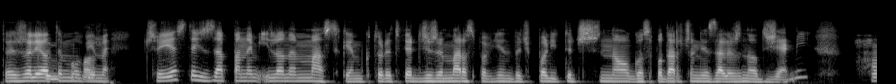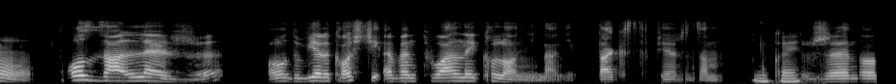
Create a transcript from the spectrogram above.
to jeżeli o tym poważny. mówimy, czy jesteś za panem Elonem Muskiem, który twierdzi, że Mars powinien być polityczno-gospodarczo niezależny od Ziemi? Hmm. To zależy od wielkości ewentualnej kolonii na nim. Tak stwierdzam. Okay. Że no,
